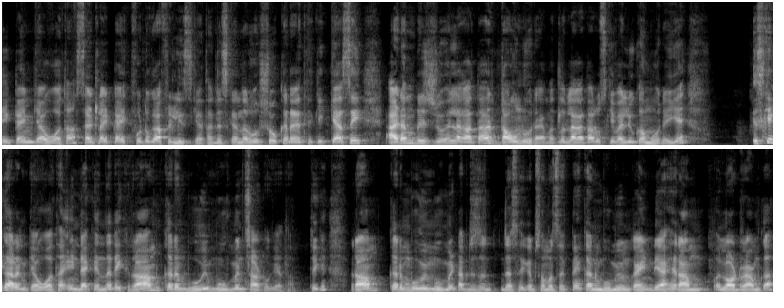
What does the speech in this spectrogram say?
एक टाइम क्या हुआ था सेटेलाइट का एक फोटोग्राफ रिलीज़ किया था, जिसके अंदर वो शो कर रहे थे कि कैसे एडम ब्रिज जो है लगातार डाउन हो रहा है मतलब लगातार उसकी वैल्यू कम हो रही है। इसके कारण क्या हुआ था? इंडिया के अंदर एक राम कर्म भूमि मूवमेंट स्टार्ट हो गया था, ठीक है? राम कर्म भूमि मूवमेंट आप जैसे जैसे कि आप समझ सकते हैं कर्म भूमि उनका इंडिया है, राम लॉर्ड राम का।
